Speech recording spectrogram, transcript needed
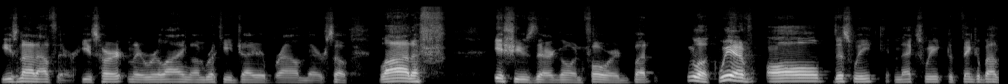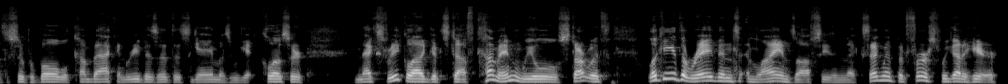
He's not out there. He's hurt, and they're relying on rookie Ji'Ayir Brown there. So a lot of issues there going forward. But look, we have all this week and next week to think about the Super Bowl. We'll come back and revisit this game as we get closer next week. A lot of good stuff coming. We will start with looking at the Ravens and Lions offseason next segment. But first, we got to hear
